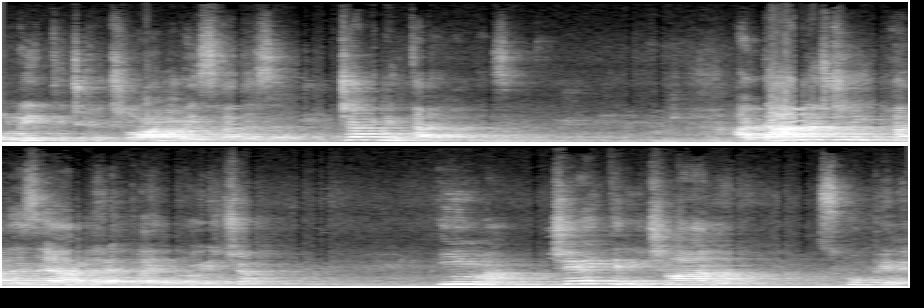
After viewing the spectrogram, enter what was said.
političke članove iz HDZ, čak ni taj HDZ. A današnji HDZ Andreja Plenkovića ima četiri člana skupine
